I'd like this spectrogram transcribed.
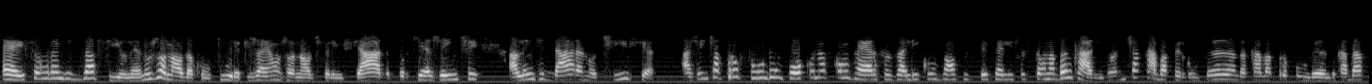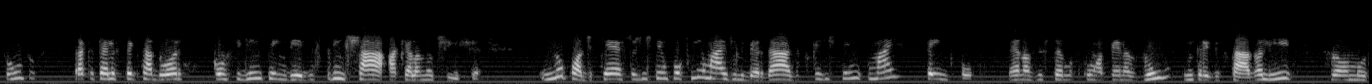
É, isso é um grande desafio, né? No Jornal da Cultura, que já é um jornal diferenciado, porque a gente, além de dar a notícia, a gente aprofunda um pouco nas conversas ali com os nossos especialistas que estão na bancada. Então a gente acaba perguntando, acaba aprofundando cada assunto para que o telespectador consiga entender, destrinchar aquela notícia. No podcast a gente tem um pouquinho mais de liberdade porque a gente tem mais tempo. Né? Nós estamos com apenas um entrevistado ali, somos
